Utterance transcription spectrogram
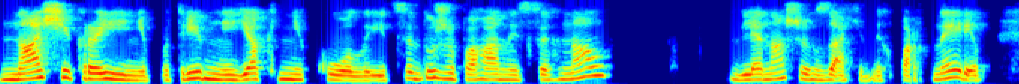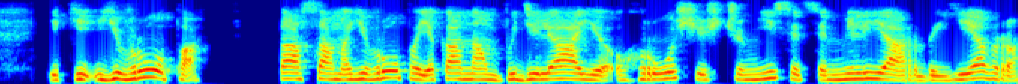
нашій країні потрібні як ніколи. І це дуже поганий сигнал для наших західних партнерів, які Європа, та сама Європа, яка нам виділяє гроші щомісяця, мільярди євро.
